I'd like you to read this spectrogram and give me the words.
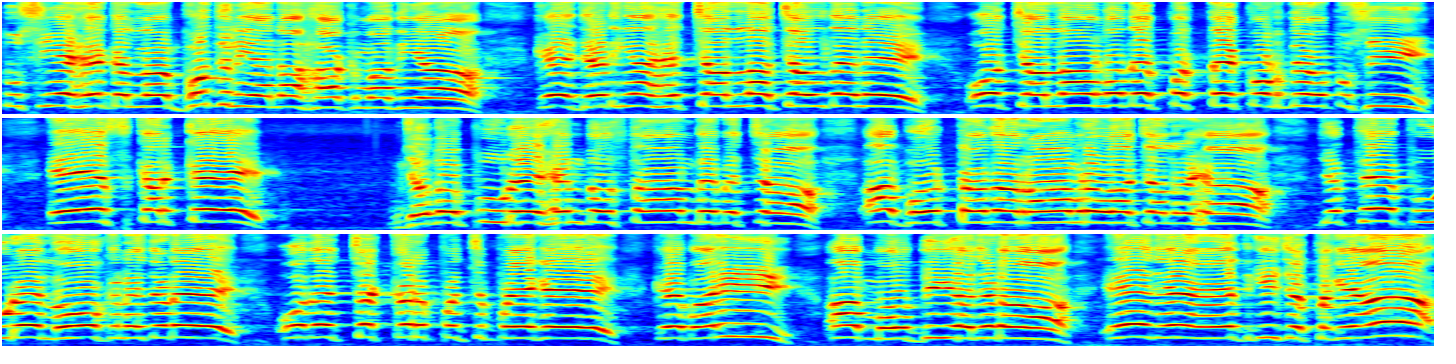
ਤੁਸੀਂ ਇਹ ਗੱਲਾਂ ਬੁੱਝ ਲੀਆਂ ਨਾ ਹਾਕਮਾਂ ਦੀਆਂ, ਕਿ ਜਿਹੜੀਆਂ ਇਹ ਚਾਲਾਂ ਚੱਲਦੇ ਨੇ, ਉਹ ਚਾਲਾਂ ਉਹਨਾਂ ਦੇ ਪੱਤੇ ਕੁੱਟਦੇ ਹੋ ਤੁਸੀਂ। ਇਸ ਕਰਕੇ ਜਦੋਂ ਪੂਰੇ ਹਿੰਦੁਸਤਾਨ ਦੇ ਵਿੱਚ ਆ ਵੋਟਾਂ ਦਾ ਰਾਮ ਰੌਲਾ ਚੱਲ ਰਿਹਾ, ਜਿੱਥੇ ਪੂਰੇ ਲੋਕ ਨੇ ਜਿਹੜੇ ਉਹਦੇ ਚੱਕਰ ਪਿੱਛ ਪੈ ਗਏ ਕਿ ਬਾਈ ਆ ਮੋਦੀ ਆ ਜਿਹੜਾ, ਇਹ ਜੇ ਐਤਕੀ ਜਿੱਤ ਗਿਆ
